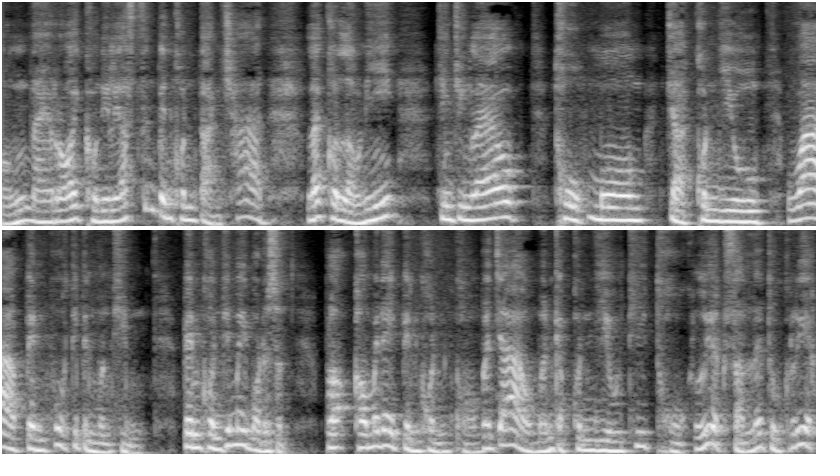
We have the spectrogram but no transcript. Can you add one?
องนายร้อยโคเนเลียสซึ่งเป็นคนต่างชาติ และคนเหล่านี้จริงๆแล้วถูกมองจากคนยิวว่าเป็นพวกที่เป็นมนทิน เป็นคนที่ไม่บริสุทธิ์ เพราะเขาไม่ได้เป็นคนของพระเจ้าเหมือนกับคนยิวที่ถูกเลือกสรรและถูกเรียก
